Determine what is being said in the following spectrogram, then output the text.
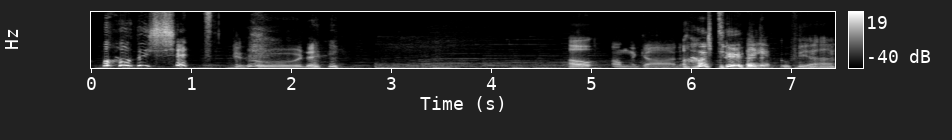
Holy shit. Dude. Oh, oh my god. oh dude. Goofy, uh.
